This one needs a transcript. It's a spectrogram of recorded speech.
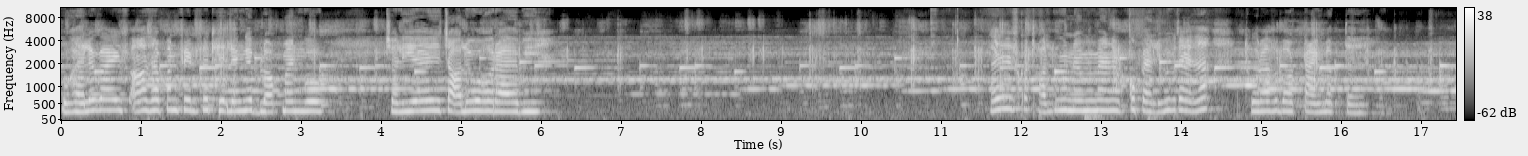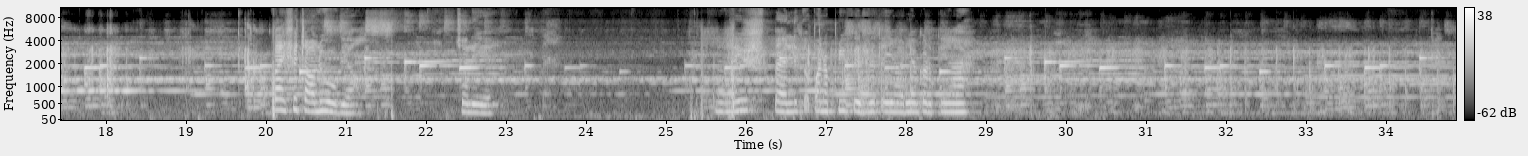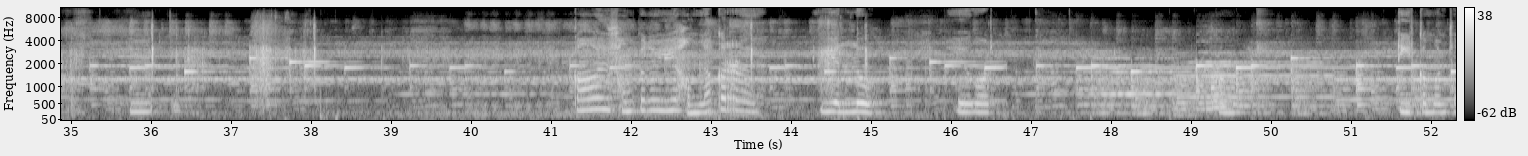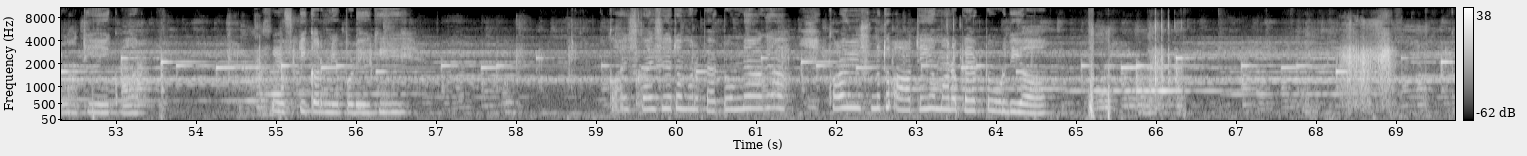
तो hello guys आज अपन फिर से खेलेंगे ब्लॉक मैंगो चलिए, ये चालू हो रहा है अभी. अरे, इसका चालू होने में मैंने आपको पहले भी बताया था, थोड़ा सा बहुत टाइम लगता है. कैसे चालू हो गया. चलिए. पहले तो अपन अपनी फिर से तैयारियाँ करते हैं। गाइस हम पे तो ये हमला कर रहा है। ये लो एक और। तीर कमान चलाते हैं एक बार। सेफ्टी करनी पड़ेगी। गाइस गाइस ये तो हमारा पैर तोड़ने आ गया। गाइस इसने तो आते ही हमारा पैर तोड़ दिया।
